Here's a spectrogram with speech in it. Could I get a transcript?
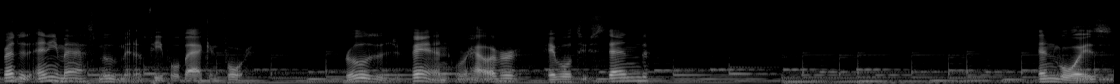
prevented any mass movement of people back and forth. Rulers of Japan were, however, able to send envoys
